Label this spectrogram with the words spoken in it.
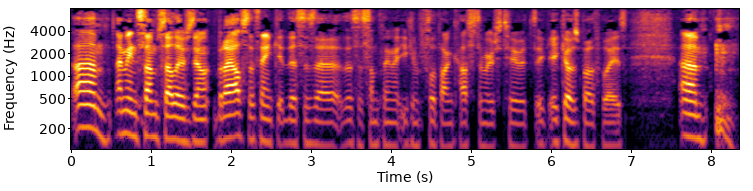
Um, I mean, some sellers don't, but I also think this is a this is something that you can flip on customers too. It's, it, it goes both ways. Um,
